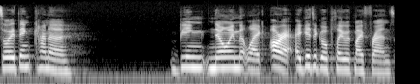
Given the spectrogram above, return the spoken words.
so i think kind of being knowing that like all right i get to go play with my friends.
